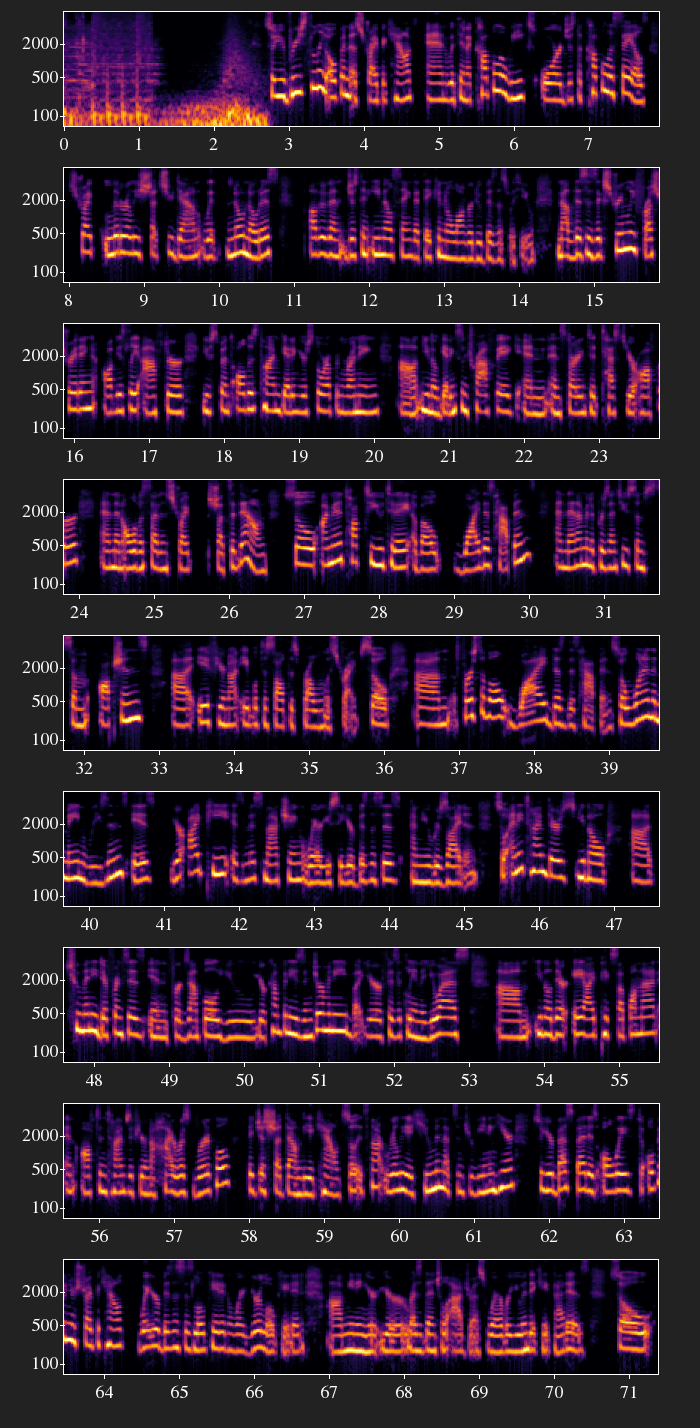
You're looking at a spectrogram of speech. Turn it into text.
So you've recently opened a Stripe account, and within a couple of weeks or just a couple of sales, Stripe literally shuts you down with no notice other than just an email saying that they can no longer do business with you. Now, this is extremely frustrating. Obviously, after you've spent all this time getting your store up and running, um, you know, getting some traffic and and starting to test your offer, and then all of a sudden Stripe shuts it down. So I'm going to talk to you today about why this happens, and then I'm going to present you some some options uh, if you're not able to solve this problem with Stripe. So um, first of all, why does this happen? So one of the main reasons is your IP is mismatching where you see your businesses and you reside in. So anytime there's you know uh, too many differences in, for example, you your company is in Germany, but you're physically in the U.S. Um, you know, their AI picks up on that, and oftentimes, if you're in a high risk vertical, they just shut down the account. So it's not really a human that's intervening here. So your best bet is always to open your Stripe account where your business is located and where you're located, uh, meaning your your residential address, wherever you indicate that is. So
